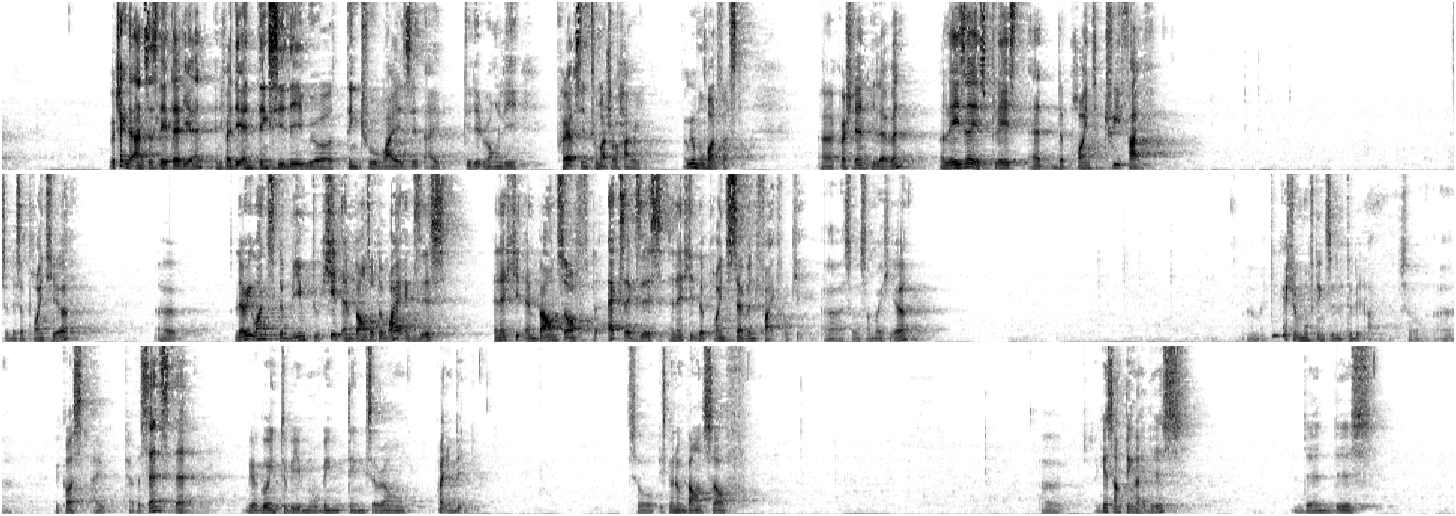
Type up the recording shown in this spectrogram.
We'll check the answers later at the end and if I did anything silly, we will think through why is it I did it wrongly, perhaps in too much of a hurry. But we'll move on first. Uh, question 11. A laser is placed at the point 35. So there's a point here. Uh, Larry wants the beam to hit and bounce off the y-axis and then hit and bounce off the x-axis and then hit the point 75. Okay, uh, so somewhere here. Um, I think I should move things a little bit up. So uh, because I have a sense that we are going to be moving things around quite a bit. So it's going to bounce off uh, I guess something like this then this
